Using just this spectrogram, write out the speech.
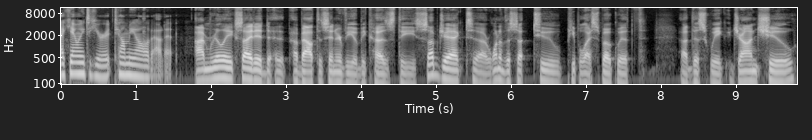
I can't wait to hear it. Tell me all about it. I'm really excited uh, about this interview because the subject, uh, one of the su- two people I spoke with uh, this week, Jon Chu,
